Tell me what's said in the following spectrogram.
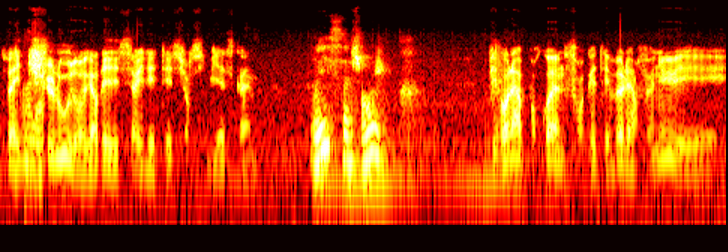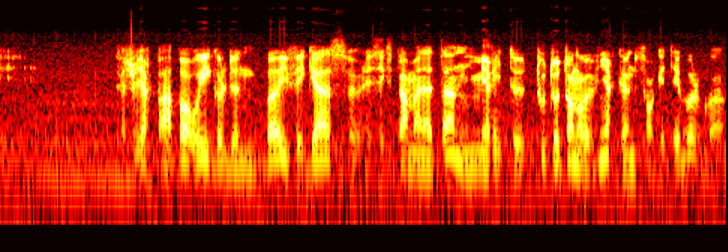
Ça va être Voilà. chelou de regarder des séries d'été sur CBS quand même. Oui, ça change. Puis voilà pourquoi Unforgettable est revenu et. Enfin, je veux dire, par rapport, oui, Golden Boy, Vegas, les experts Manhattan, ils méritent tout autant de revenir qu'Unforgettable, quoi.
